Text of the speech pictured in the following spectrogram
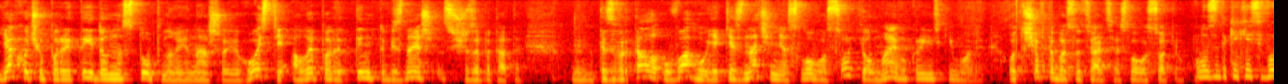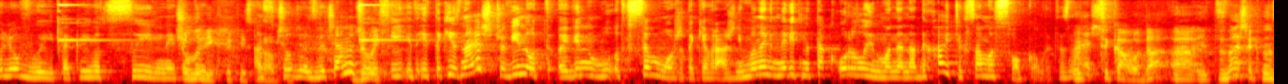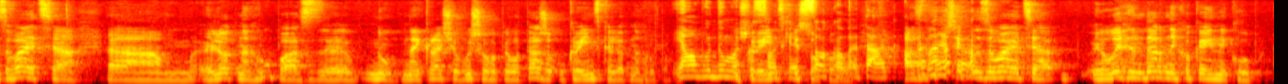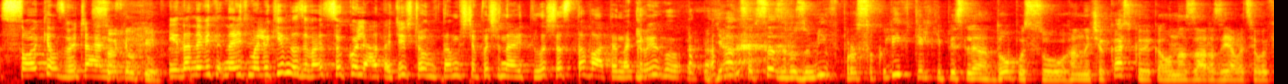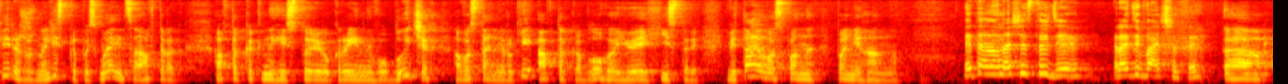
Я хочу перейти до наступної нашої гості, але перед тим тобі знаєш, що запитати? Ти звертала увагу, яке значення слово сокіл має в українській мові? От що в тебе асоціація слово сокіл? Ну, це такий якийсь вольовий, такий от сильний. Чоловік такий А, справді. чол- Звичайно, чоловік. І, і, і такий, знаєш, що він от він от все може таке враження. Мене навіть не так орлин мене надихають, як саме соколи. Ти знаєш? От цікаво, да? Е, і Ти знаєш, як називається е, льотна група з е, ну, найкращого вищого пілотажу українська льотна група? Я, мабуть, думаю, що Українські соколи. соколи. Так. А знаєш, як називається легендарний хокейний клуб? Сокіл, звичайно. Сокіл Київ. І да, навіть навіть малюків називають соколята, ті, що там ще починають лише ставати на кригу. Я це все зрозумів про соколів тільки після допису Ганни Черкаської, яка у нас зараз з'явиться в ефірі. Журналістка, письменниця, авторка, авторка книги Історія України в обличчях, а в останні роки авторка блогу UA History. Вітаю вас, пане пані Ганно. Вітаю в нашій студії. Раді бачити. Е,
